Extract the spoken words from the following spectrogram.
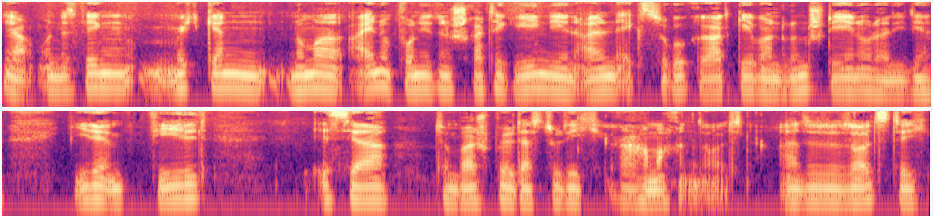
Ja, und deswegen möchte ich gerne nochmal eine von diesen Strategien, die in allen Ex-Zurückratgebern drinstehen oder die dir jeder empfiehlt, ist ja zum Beispiel, dass du dich rar machen sollst. Also du sollst dich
